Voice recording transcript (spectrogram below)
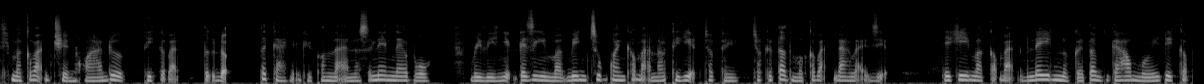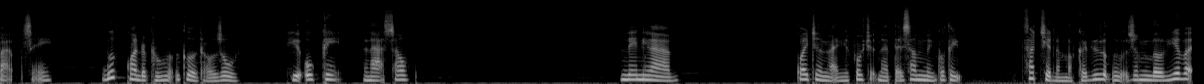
khi mà các bạn chuyển hóa được thì các bạn tự động tất cả những cái con lại nó sẽ lên level. Bởi vì những cái gì mà bên xung quanh các bạn nó thể hiện cho cái cho cái tầng mà các bạn đang đại diện. Thì khi mà các bạn lên một cái tầng cao mới thì các bạn sẽ bước qua được ngưỡng cửa đó rồi thì ok là xong. Nên là quay trở lại cái câu chuyện này tại sao mình có thể phát triển được một cái lượng nội dung lớn như vậy.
